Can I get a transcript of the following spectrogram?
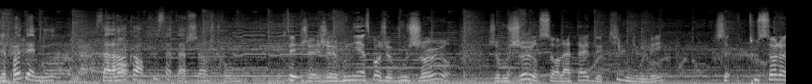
N'y a pas d'amis. Ça rend encore plus attachant, je trouve. Écoutez, je, je vous niaise pas, je vous jure, je vous jure sur la tête de qui vous voulez. Ce- Tout ça, là,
